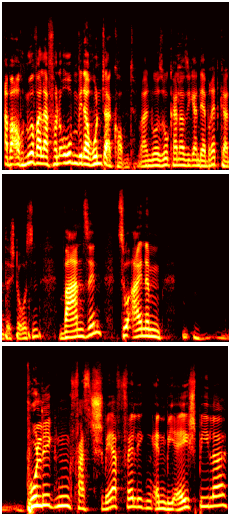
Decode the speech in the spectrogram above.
aber auch nur, weil er von oben wieder runterkommt, weil nur so kann er sich an der Brettkante stoßen. Wahnsinn. Zu einem bulligen, fast schwerfälligen NBA-Spieler,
